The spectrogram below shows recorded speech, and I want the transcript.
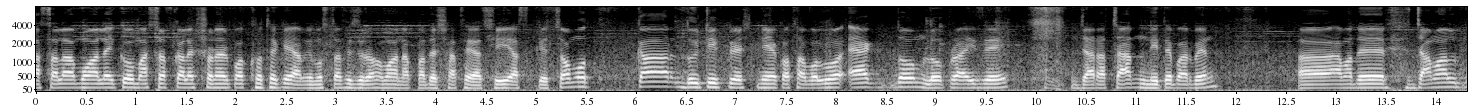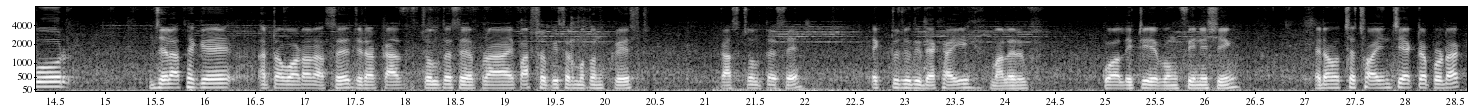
আসসালামু আলাইকুম, আশরাফ কালেকশনের পক্ষ থেকে আমি মুস্তাফিজুর রহমান আপনাদের সাথে আছি। আজকে চমৎকার দুইটি ক্রেস্ট নিয়ে কথা বলব, একদম লো প্রাইজে যারা চান নিতে পারবেন। আমাদের জামালপুর জেলা থেকে একটা অর্ডার আছে, যেটার কাজ চলতেছে প্রায় পাঁচশো পিসের মতন ক্রেস্ট কাজ চলতেছে। একটু যদি দেখাই মালের কোয়ালিটি এবং ফিনিশিং এটা হচ্ছে ছয় ইঞ্চি একটা প্রোডাক্ট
